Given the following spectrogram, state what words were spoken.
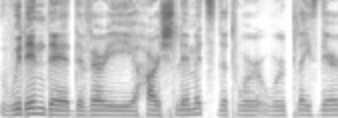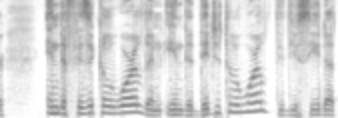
within the the very harsh limits that were were placed there in the physical world and in the digital world? Did you see that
